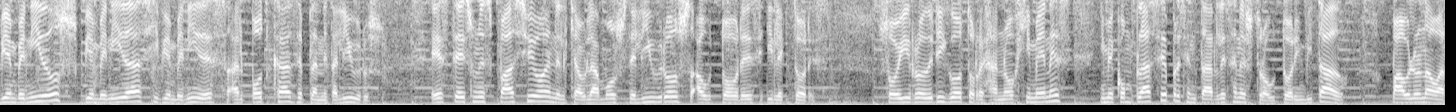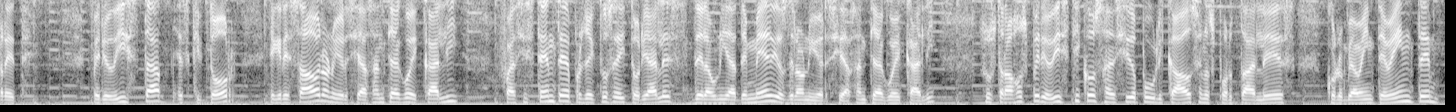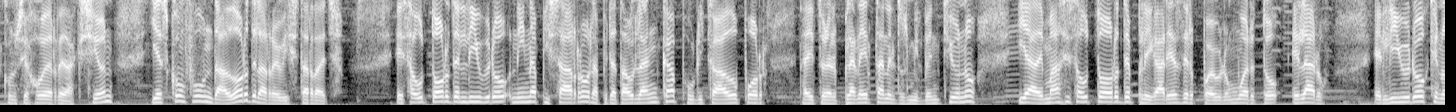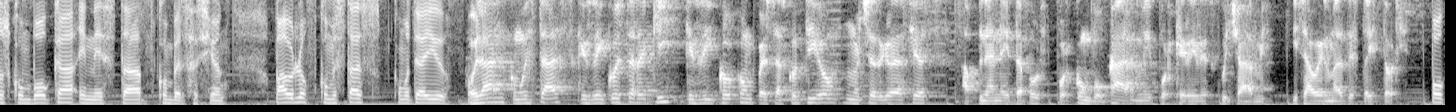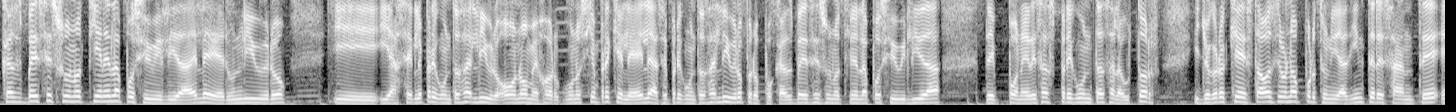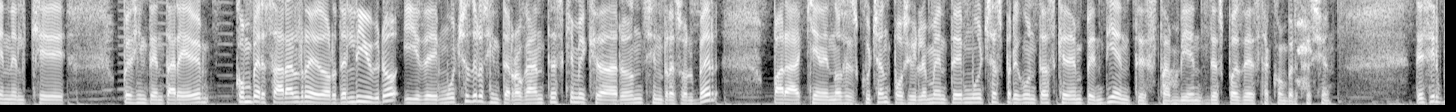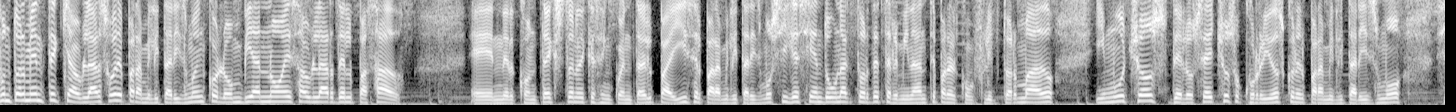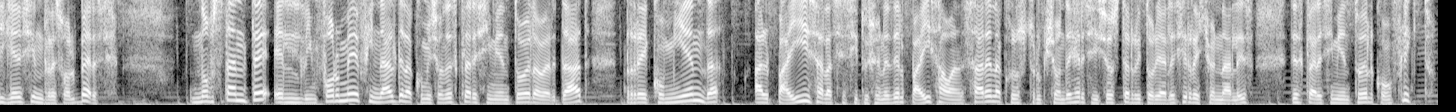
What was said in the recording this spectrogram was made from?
Bienvenidos, bienvenidas y bienvenides al podcast de Planeta Libros. Este es un espacio en el que hablamos de libros, autores y lectores. Soy Rodrigo Torrejano Jiménez y me complace presentarles a nuestro autor invitado, Pablo Navarrete. Periodista, escritor, egresado de la Universidad Santiago de Cali, fue asistente de proyectos editoriales de la Unidad de Medios de la Universidad Santiago de Cali, sus trabajos periodísticos han sido publicados en los portales Colombia 2020, Consejo de Redacción y es cofundador de la revista Raya. Es autor del libro Nina Pizarro, La Pirata Blanca, publicado por la editorial Planeta en el 2021, y además es autor de Plegarias del Pueblo Muerto, El Aro, el libro que nos convoca en esta conversación. Pablo, ¿cómo estás? ¿Cómo te ha ido? Hola, ¿cómo estás? Qué rico estar aquí, qué rico conversar contigo. Muchas gracias a Planeta por, por convocarme, por querer escucharme y saber más de esta historia pocas veces uno tiene la posibilidad de leer un libro y, hacerle preguntas al libro, o no, mejor, uno siempre que lee le hace preguntas al libro, pero pocas veces uno tiene la posibilidad de poner esas preguntas al autor. Y yo creo que esta va a ser una oportunidad interesante en el que pues intentaré conversar alrededor del libro y de muchos de los interrogantes que me quedaron sin resolver. Para quienes nos escuchan, posiblemente muchas preguntas queden pendientes también después de esta conversación. Decir puntualmente que hablar sobre paramilitarismo en Colombia no es hablar del pasado. En el contexto en el que se encuentra el país, el paramilitarismo sigue siendo un actor determinante para el conflicto armado y muchos de los hechos ocurridos con el paramilitarismo siguen sin resolverse. No obstante, el informe final de la Comisión de Esclarecimiento de la Verdad recomienda al país, a las instituciones del país, avanzar en la construcción de ejercicios territoriales y regionales de esclarecimiento del conflicto.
